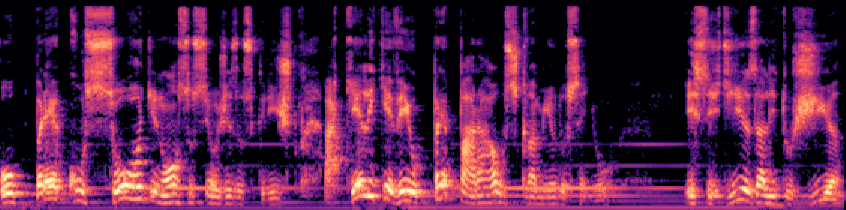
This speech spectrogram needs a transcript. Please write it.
o precursor de nosso Senhor Jesus Cristo, aquele que veio preparar os caminhos do Senhor. Esses dias a liturgia,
